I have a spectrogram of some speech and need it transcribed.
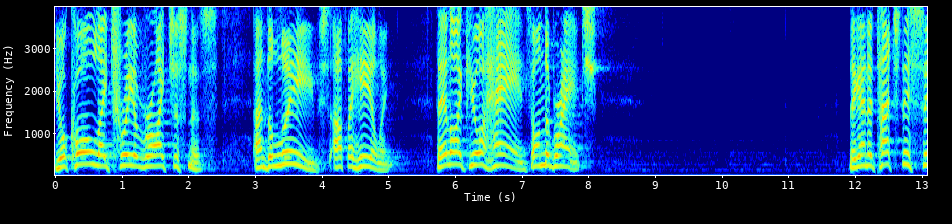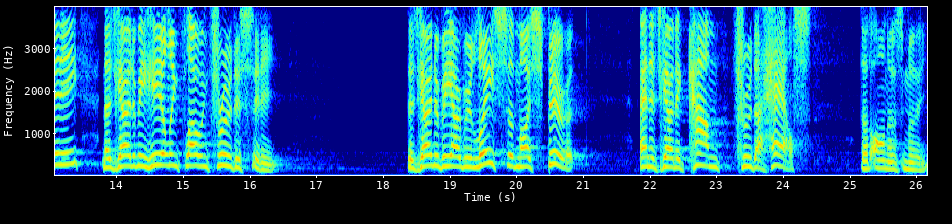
You're called a tree of righteousness, and the leaves are for healing. They're like your hands on the branch. They're going to touch this city. And there's going to be healing flowing through this city. There's going to be a release of my spirit, and it's going to come through the house that honours me.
